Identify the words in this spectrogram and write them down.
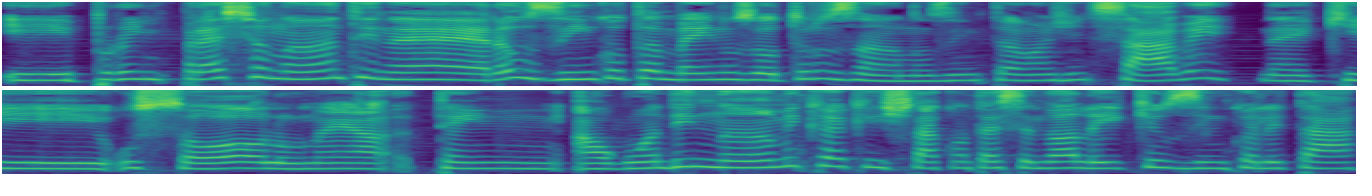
e por impressionante, né, era o zinco também nos outros anos. Então a gente sabe, né, que o solo, né, tem alguma dinâmica que está acontecendo ali que o zinco ele está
